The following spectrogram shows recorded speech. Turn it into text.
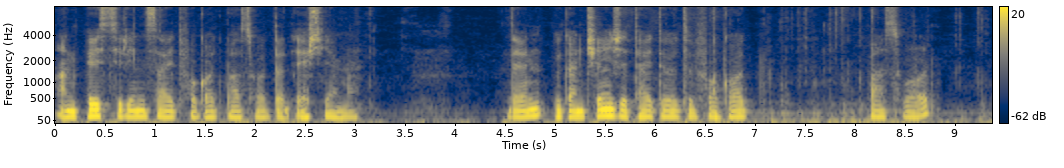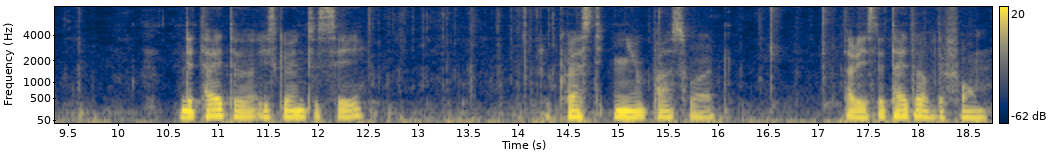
and paste it inside forgotpassword.html. Then we can change the title to forgot password. The title is going to say request new password. That is the title of the form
